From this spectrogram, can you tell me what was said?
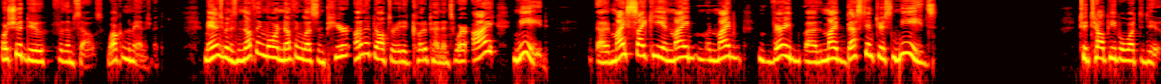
or should do for themselves. Welcome to management. Management is nothing more, nothing less than pure, unadulterated codependence, where I need uh, my psyche and my my very uh, my best interest needs to tell people what to do.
